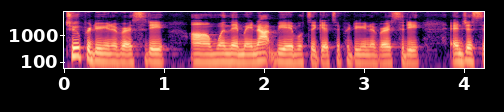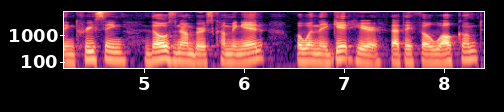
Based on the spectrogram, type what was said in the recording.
to Purdue University um, when they may not be able to get to Purdue University and just increasing those numbers coming in, but when they get here that they feel welcomed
